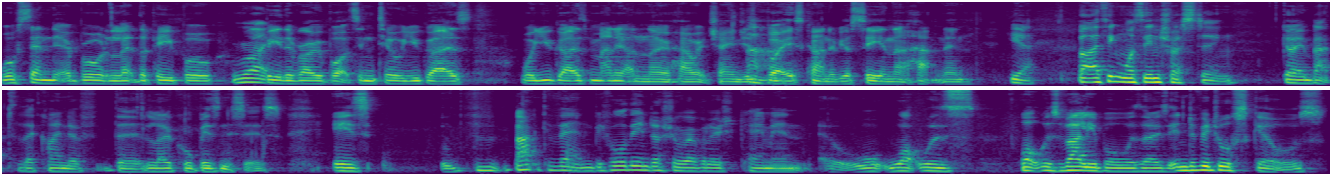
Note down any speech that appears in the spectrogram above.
we'll send it abroad and let the people Right. be the robots until you guys. Well, you guys manage. I don't know how it changes, Uh-huh. but it's kind of you're seeing that happening. Yeah, but I think what's interesting, going back to the kind of the local businesses, is back then before the industrial revolution came in, what was what was valuable was those individual skills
